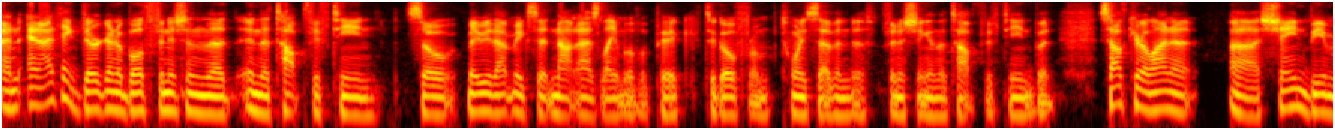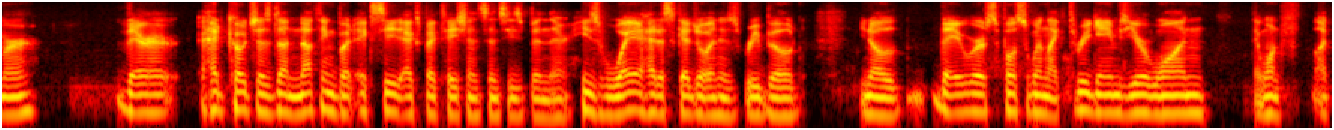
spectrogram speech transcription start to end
and and I think they're going to both finish in the in the top fifteen. So maybe that makes it not as lame of a pick to go from 27 to finishing in the top 15. But South Carolina, uh, Shane Beamer, their head coach, has done nothing but exceed expectations since he's been there. He's way ahead of schedule in his rebuild. You know, they were supposed to win like three games year one. They won like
